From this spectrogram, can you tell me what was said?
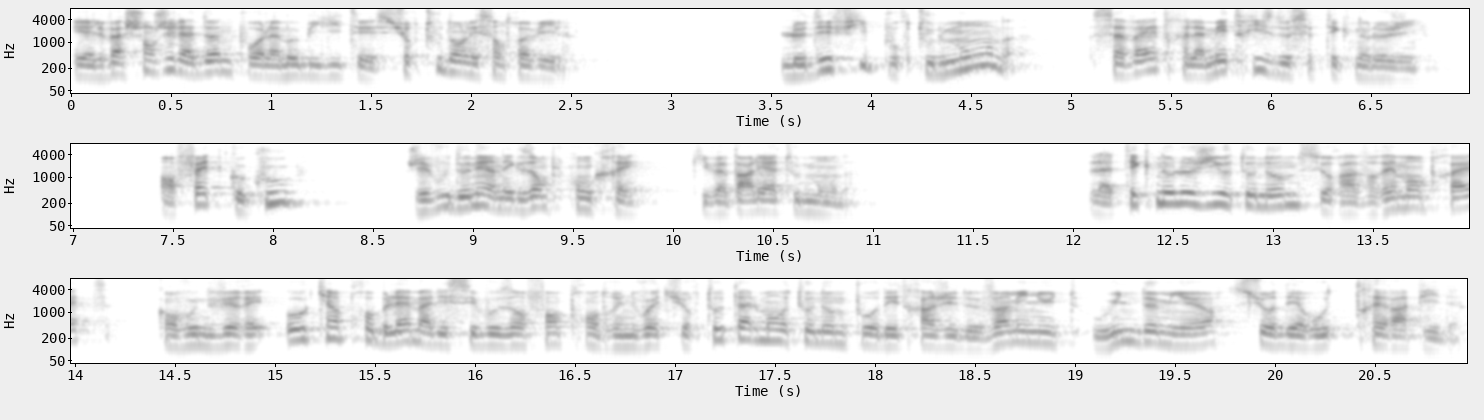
Et elle va changer la donne pour la mobilité, surtout dans les centres-villes. Le défi pour tout le monde, ça va être la maîtrise de cette technologie. En fait, Koku, je vais vous donner un exemple concret qui va parler à tout le monde. La technologie autonome sera vraiment prête quand vous ne verrez aucun problème à laisser vos enfants prendre une voiture totalement autonome pour des trajets de 20 minutes ou une demi-heure sur des routes très rapides.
